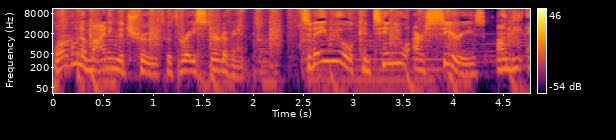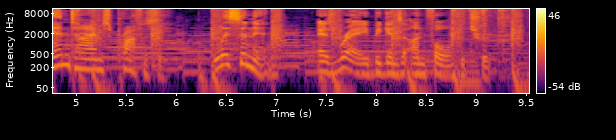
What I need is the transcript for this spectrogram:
Welcome to Mining the Truth with Ray Sturdivant. Today we will continue our series on the end times prophecy. Listen in as Ray begins to unfold the truth.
